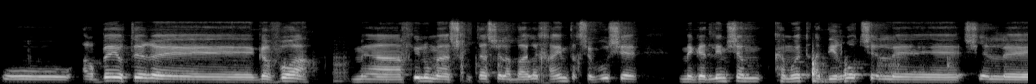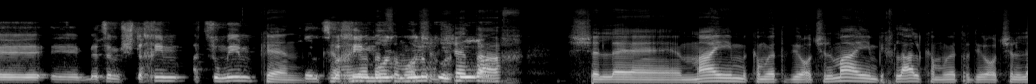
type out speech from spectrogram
הוא הרבה יותר אה, גבוה מה, אפילו מהשחיטה של הבעלי חיים. תחשבו שמגדלים שם כמויות אדירות של, אה, של אה, בעצם שטחים עצומים, כן, של צמחים מונוקולטורה. של מים, כמויות אדירות של מים, בכלל כמויות אדירות של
